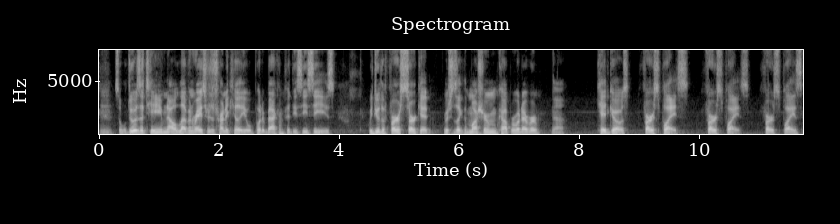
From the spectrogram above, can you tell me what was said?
Mm. So we'll do as a team. Now 11 racers are trying to kill you. We'll put it back in 50 cc's. We do the first circuit, which is like the mushroom cup or whatever. Yeah. Kid goes first place, first place, first place,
